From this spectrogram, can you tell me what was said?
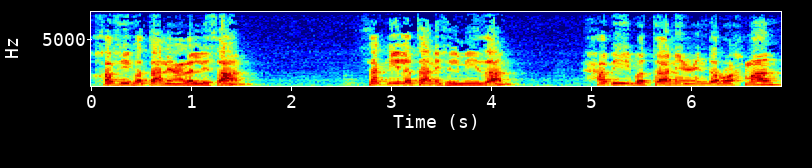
خفيفتان على اللسان ثقيلتان في الميزان حبيبتان عند الرحمن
